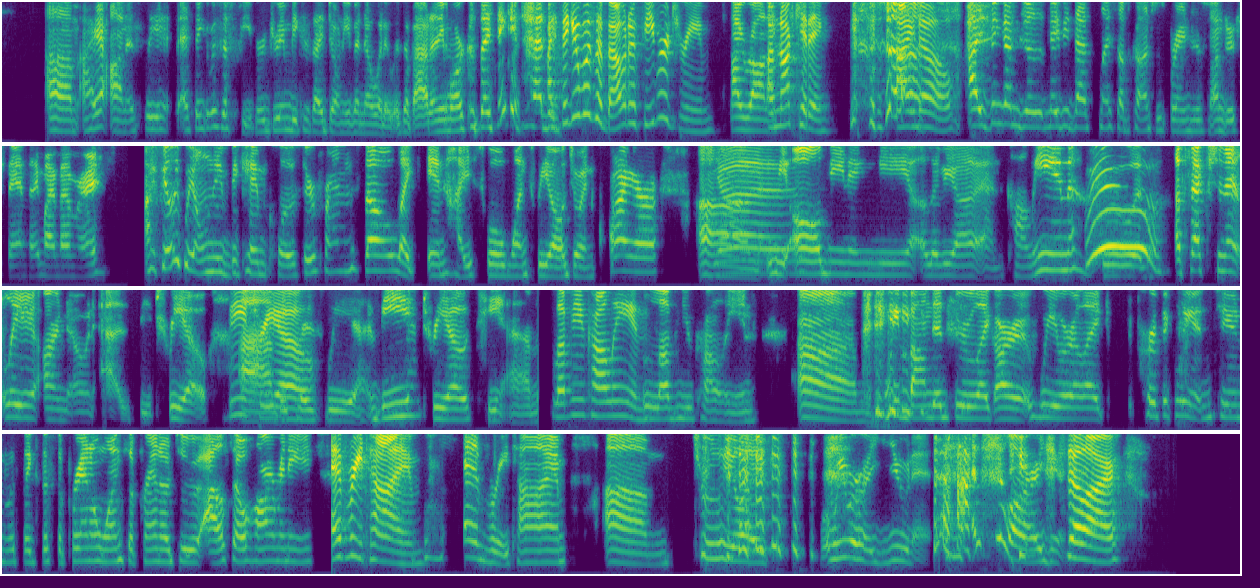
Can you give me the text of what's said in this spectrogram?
um, I honestly, I think it was a fever dream because I don't even know what it was about anymore. Because I think it had. I think it was about a fever dream. Ironic. I'm not kidding. I know. I think I'm just maybe that's my subconscious brain just understanding my memories. I feel like we only became closer friends though, like in high school once we all joined choir. Um, yes. We all, meaning me, Olivia, and Colleen, Woo! who affectionately are known as the trio. The um, trio. because we, the trio TM. Love you, Colleen. Love you, Colleen. Um, we bonded through like our, we were like perfectly in tune with like the soprano one, soprano two, alto harmony. Every time. Every time. Um, truly like we were a unit and still are a unit. Still are.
